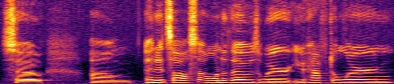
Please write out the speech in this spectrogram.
So, um, and it's also one of those where you have to learn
